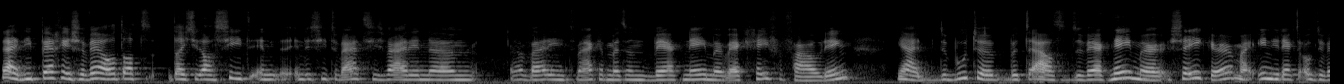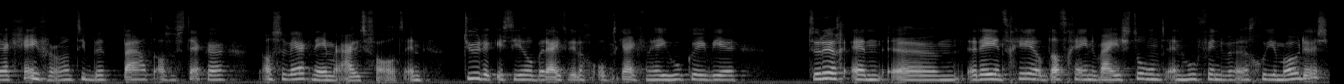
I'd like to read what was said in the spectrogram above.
ja, die pech is er wel dat, dat je dan ziet in, in de situaties waarin, um, waarin je te maken hebt met een werknemer-werkgever verhouding. Ja, de boete betaalt de werknemer zeker, maar indirect ook de werkgever. Want die bepaalt als een stekker als de werknemer uitvalt. En tuurlijk is die heel bereidwillig om te kijken van... hey, hoe kun je weer terug en um, op datgene waar je stond... en hoe vinden we een goede modus.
